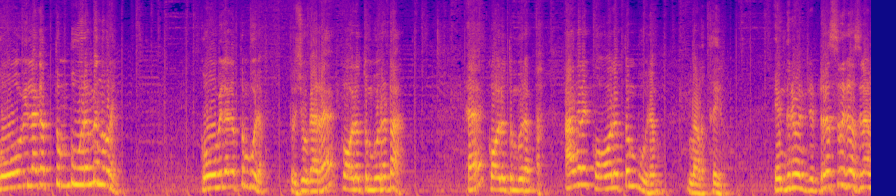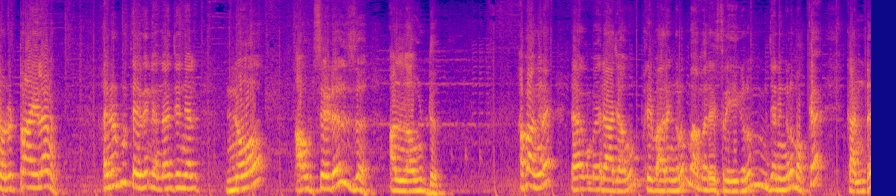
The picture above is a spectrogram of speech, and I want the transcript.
കോവിലകത്തും പൂരം എന്ന് പറയും. കോവിലകത്തും പൂരം തൃശ്ശൂർക്കാരുടെ കോലത്തും കേട്ടാ ഏ കോലത്തും പൂരം അങ്ങനെ കോലത്തുംപൂരം നടത്തുകയാണ്. എന്തിനു വേണ്ടി ഡ്രസ് റിഹേഴ്സലാണ് ഒരു ട്രയലാണ് അതിനൊരു പ്രത്യേകത. എന്താണെന്ന് വെച്ച് കഴിഞ്ഞാൽ നോ ഔട്ട്സൈഡേഴ്സ് അലൗഡ് അപ്പൊ അങ്ങനെ രാജാവും പരിവാരങ്ങളും സ്ത്രീകളും ജനങ്ങളും ഒക്കെ കണ്ട്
